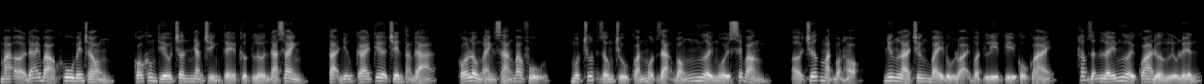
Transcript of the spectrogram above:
Mà ở đái bảo khu bên trong, có không thiếu chân nhắn chỉnh tề cực lớn đá xanh, tại những cái kia trên tảng đá, có lồng ánh sáng bao phủ, một chút giống chủ quán một dạng bóng người ngồi xếp bằng ở trước mặt bọn họ, nhưng là trưng bày đủ loại vật ly kỳ cổ quái, hấp dẫn lấy người qua đường lưu luyến.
